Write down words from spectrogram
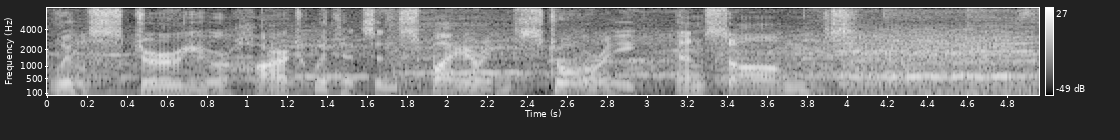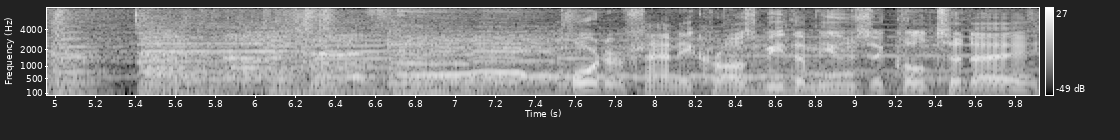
will stir your heart with its inspiring story and songs. Order Fanny Crosby the musical today.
